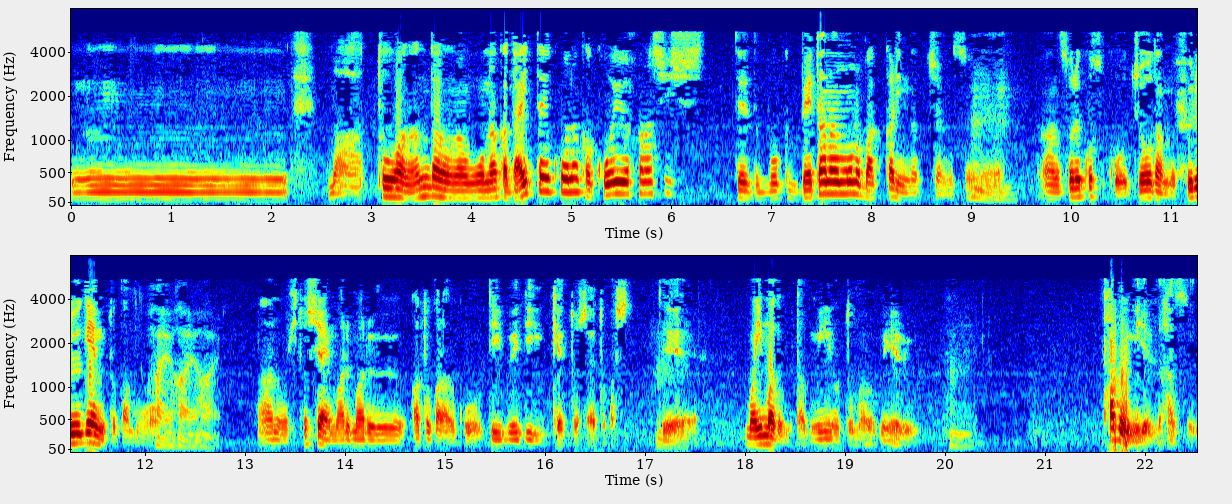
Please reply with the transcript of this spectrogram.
うーん。まあ、あとはなんだろうな、もうなんか大体こうなんかこういう話してると僕、ベタなものばっかりになっちゃうんですよね。あの、それこそこう、ジョーダンのフルゲームとかも、はいはいはい。あの、一試合丸々後からこう DVD ゲットしたりとかして、まあ今でも多分見ようと思えば見れる。うん多分見れるはず。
